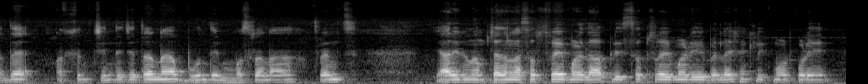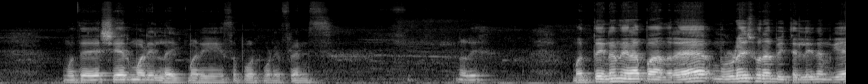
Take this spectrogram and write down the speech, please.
ಅದೇ ಅಕ್ಕನ ಚಿಂದಿ ಚಿತ್ರಾನ್ನ ಬೂಂದಿ ಮೊಸರನ್ನ. ಫ್ರೆಂಡ್ಸ್ ಯಾರಿಗೂ ನಮ್ಮ ಚಾನಲ್ನ ಸಬ್ಸ್ಕ್ರೈಬ್ ಮಾಡಿಲ್ಲ ಪ್ಲೀಸ್ ಸಬ್ಸ್ಕ್ರೈಬ್ ಮಾಡಿ ಬೆಲ್ಲೈಕನ್ ಕ್ಲಿಕ್ ಮಾಡ್ಕೊಳ್ಳಿ. ಮತ್ತು ಶೇರ್ ಮಾಡಿ ಲೈಕ್ ಮಾಡಿ ಸಪೋರ್ಟ್ ಮಾಡಿ ಫ್ರೆಂಡ್ಸ್ ನೋಡಿ, ಮತ್ತು ಇನ್ನೊಂದು ಏನಪ್ಪ ಅಂದರೆ ಮುರುಡೇಶ್ವರ ಬೀಚಲ್ಲಿ ನಮಗೆ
